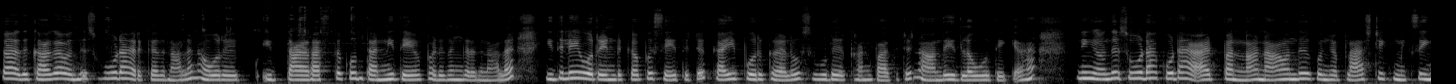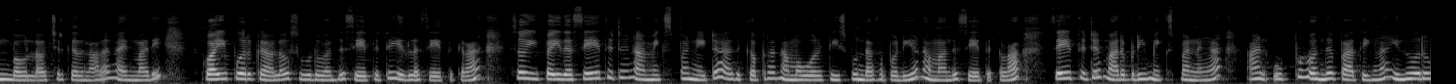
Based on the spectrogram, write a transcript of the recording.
ஸோ அதுக்காக வந்து சூடாக இருக்கிறதுனால நான் ஒரு இது த ரசத்துக்கும் தண்ணி தேவைப்படுதுங்கிறதுனால இதிலே ஒரு ரெண்டு கப்பு சேர்த்துட்டு கை பொறுக்கிற அளவு சூடு இருக்கான்னு பார்த்துட்டு நான் வந்து இதில் ஊற்றிக்கிறேன் நீங்கள் வந்து சூடாக கூட ஆட் பண்ணலாம். நான் வந்து கொஞ்சம் பிளாஸ்டிக் மிக்சிங் பவுலில் வச்சுருக்கிறதுனால நான் இது மாதிரி கொய்ப்பு இருக்கிற அளவு சூடு வந்து சேர்த்துட்டு இதில் சேர்த்துக்கிறேன். ஸோ இப்போ இதை சேர்த்துட்டு நான் மிக்ஸ் பண்ணிவிட்டு அதுக்கப்புறம் நம்ம ஒரு டீஸ்பூன் ரசப்பொடியும் நம்ம வந்து சேர்த்துக்கலாம். சேர்த்துட்டு மறுபடியும் மிக்ஸ் பண்ணுங்கள் அண்ட் உப்பு வந்து பார்த்திங்கன்னா இன்னொரு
